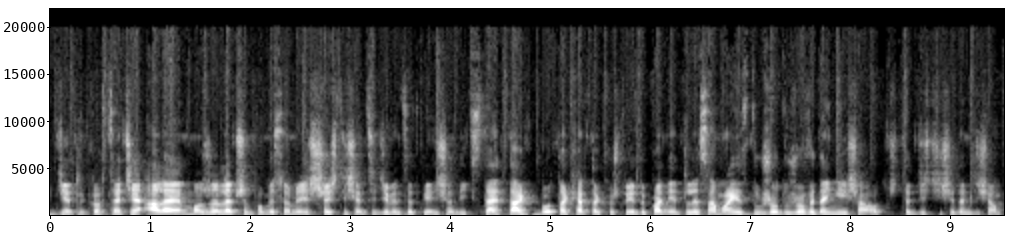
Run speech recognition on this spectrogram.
gdzie tylko chcecie, ale może lepszym pomysłem jest 6950 XT, tak? Bo ta karta kosztuje dokładnie tyle samo, a jest dużo, dużo wydajniejsza od 4070.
